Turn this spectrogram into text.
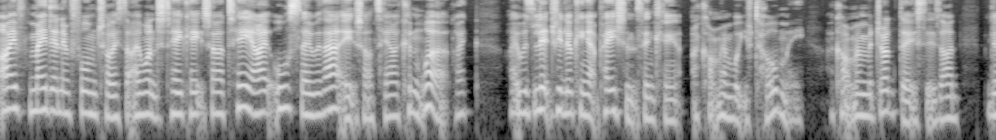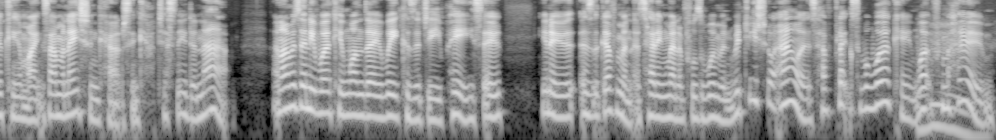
I've made an informed choice that I want to take HRT. I also, without HRT, I couldn't work. I, I was literally looking at patients thinking, I can't remember what you've told me. I can't remember drug doses. I'd be looking at my examination couch thinking, I just need a nap. And I was only working one day a week as a GP. So, you know, as the government are telling menopausal women, reduce your hours, have flexible working, work mm. from home.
